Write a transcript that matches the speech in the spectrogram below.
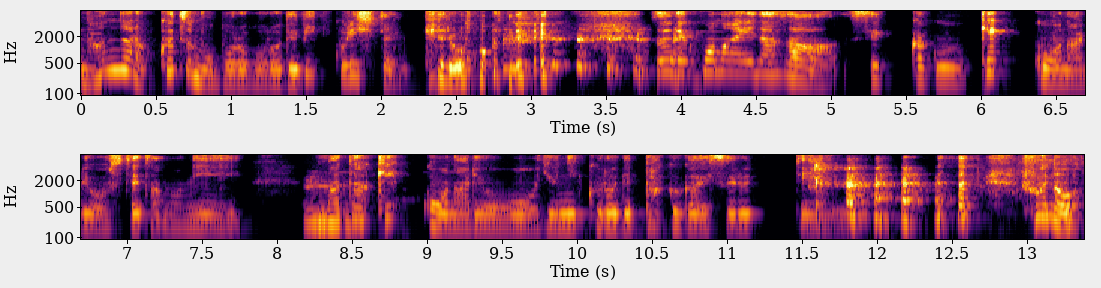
なんなら靴もボロボロでびっくりしてんけど、で それでこの間さ、せっかく結構な量捨てたのに、うんまた結構な量をユニクロで爆買いするっていう 負の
